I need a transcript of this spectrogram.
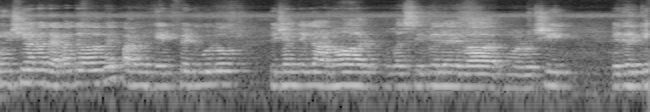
মুন্সিয়ানা দেখাতে হবে কারণ হেড ফেডগুলো পিছন থেকে আনোয়ার বা সিভেলে বা রশিদ এদেরকে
